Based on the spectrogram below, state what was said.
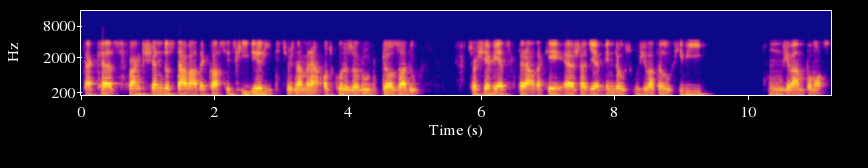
tak uh, z function dostáváte klasický delete, což znamená od kurzoru dozadu, což je věc, která taky uh, řadě Windows uživatelů chybí, může vám pomoct.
